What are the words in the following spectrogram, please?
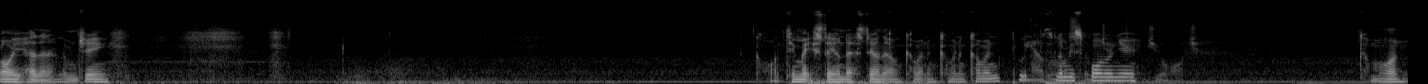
Oh, you had an LMG. Come on, teammate, stay on there, stay on there. I'm coming, I'm coming, I'm coming. Please, let me spawn on you. George. Come on.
